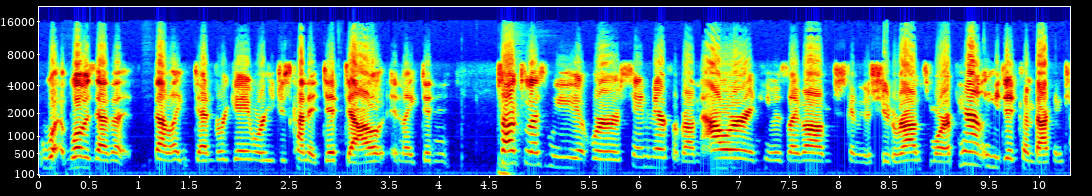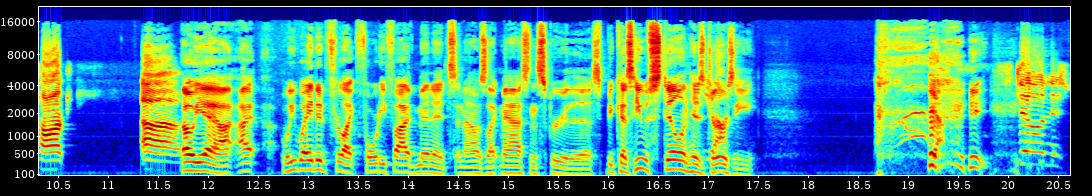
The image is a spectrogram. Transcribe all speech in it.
What, what was that, that? That like Denver game where he just kind of dipped out and like didn't talk to us. We were standing there for about an hour, and he was like, "Oh, I'm just going to go shoot around some more." Apparently, he did come back and talk. Um, Oh yeah, I we waited for like 45 minutes, and I was like, Madison, screw this, because he was still in his Yeah. jersey. Yeah. He- still in his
